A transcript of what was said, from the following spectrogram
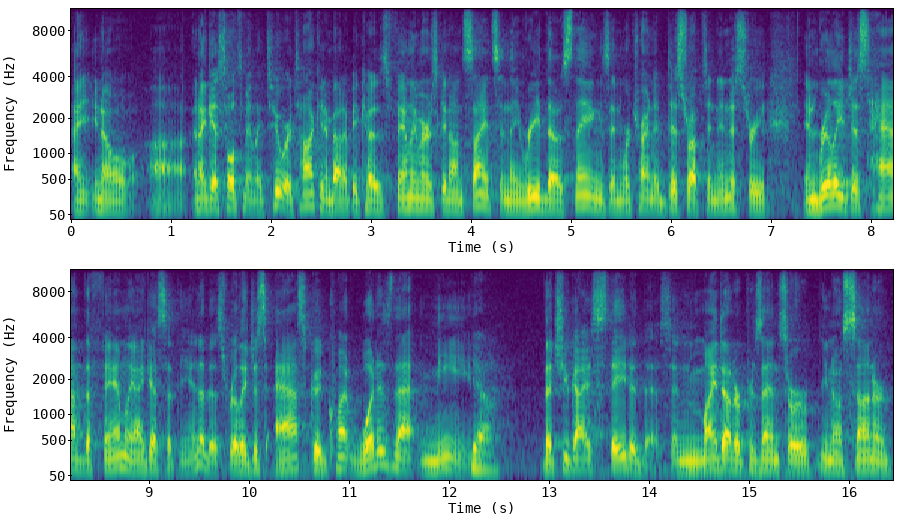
I, you know, uh, and I guess ultimately too, we're talking about it because family members get on sites and they read those things, and we're trying to disrupt an industry and really just have the family, I guess, at the end of this, really just ask good questions. What does that mean? Yeah. That you guys stated this, and my daughter presents, or you know, son, or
